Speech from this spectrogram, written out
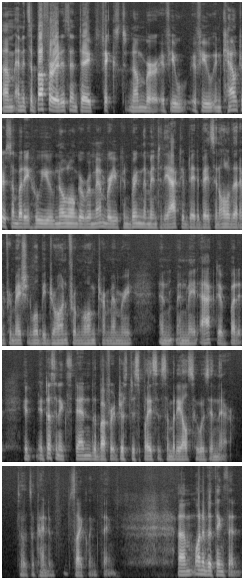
Um, and it's a buffer, it isn't a fixed number. If you, if you encounter somebody who you no longer remember, you can bring them into the active database, and all of that information will be drawn from long term memory and, and made active, but it, it, it doesn't extend the buffer, it just displaces somebody else who was in there. So it's a kind of cycling thing. Um, one of the things that,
